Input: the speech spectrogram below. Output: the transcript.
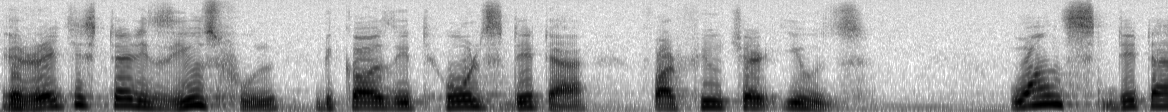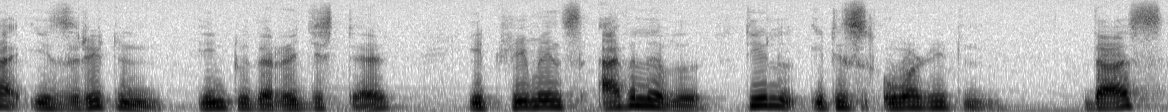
A register is useful because it holds data for future use. Once data is written into the register, it remains available till it is overwritten. Thus,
